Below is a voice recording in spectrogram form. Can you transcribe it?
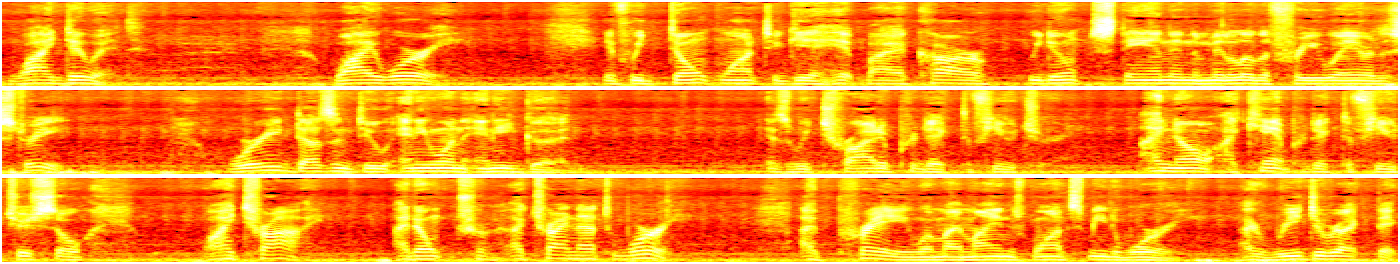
why do it? Why worry? If we don't want to get hit by a car, we don't stand in the middle of the freeway or the street. Worry doesn't do anyone any good as we try to predict the future. I know I can't predict the future, so why try? I don't tr- I try not to worry. I pray when my mind wants me to worry. I redirect that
